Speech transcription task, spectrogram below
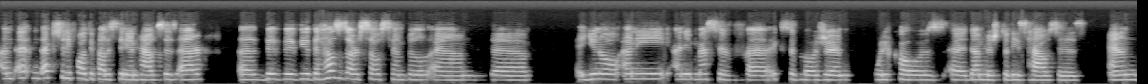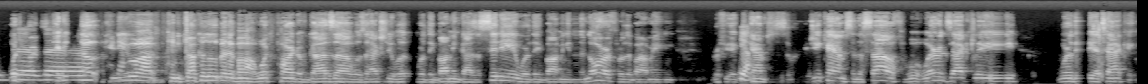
and, and actually for the palestinian houses are uh, the, the, the, houses are so simple and uh, you know any any massive uh, explosion will cause uh, damage to these houses. And what the, can you, tell, can, you uh, can you talk a little bit about what part of gaza was actually were they bombing gaza city? Were they bombing in the north? Were they bombing refugee yeah. camps refugee camps in the south where exactly were they attacking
